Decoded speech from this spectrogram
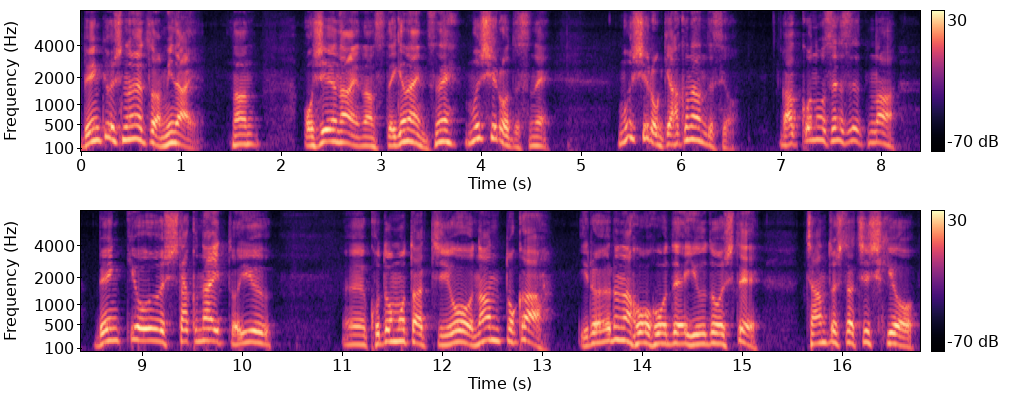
勉強しないやつは見ないなん教えないなんつっていけないんですね。むしろですねむしろ逆なんですよ。学校の先生ってのは勉強したくないという、えー、子どもたちをなんとかいろいろな方法で誘導してちゃんとした知識を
